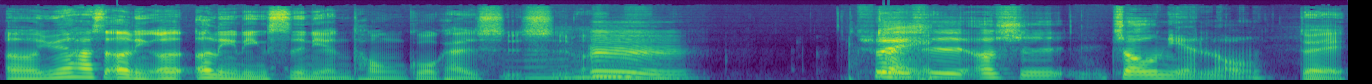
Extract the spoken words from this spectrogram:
呃，因为它是二零二二零零四年通过开始实施嘛，嗯。所以是二十周年喽。对，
